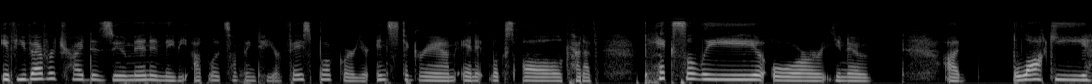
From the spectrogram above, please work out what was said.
If you've ever tried to zoom in and maybe upload something to your Facebook or your Instagram and it looks all kind of pixely or, you know, uh, blocky,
